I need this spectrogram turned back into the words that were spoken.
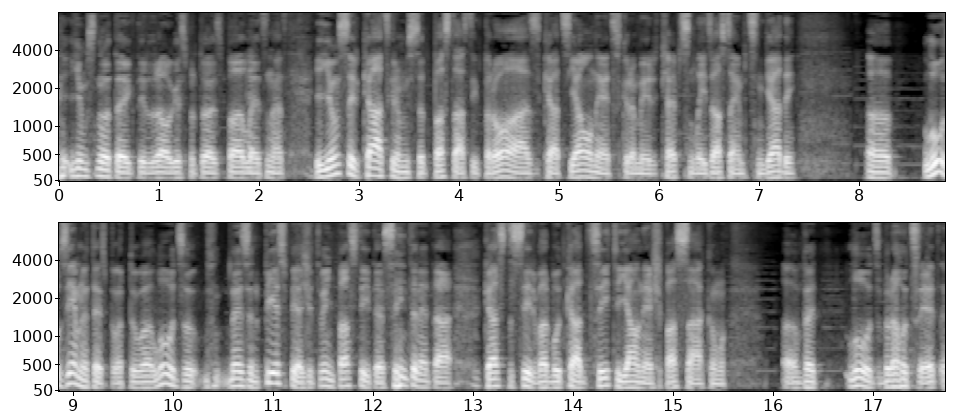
jums noteikti ir draugi, es par to esmu pārliecināts. Ja jums ir kāds, kuram jūs varat pastāstīt par oāzi, kāds jaunietis, kuram ir 14 līdz 18 gadi, uh, lūdzu, iemeties par to, lūdzu, nezinu, piespiežiet viņu pastīties internetā, kas tas ir, varbūt kādu citu jauniešu pasākumu, uh, bet lūdzu, brauciet.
